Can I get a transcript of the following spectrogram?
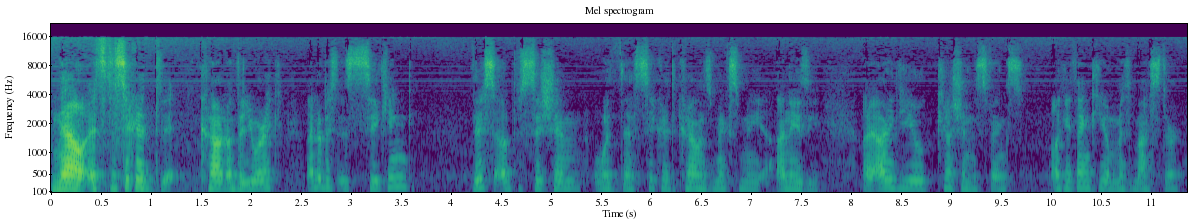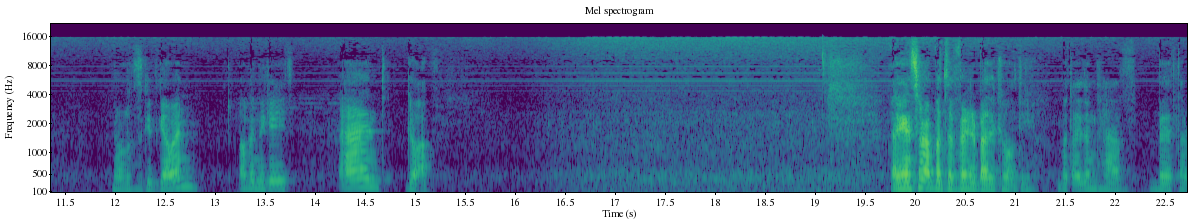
Now, it's the secret crown of the Uruk. Anubis is seeking this obsession with the sacred crowns makes me uneasy. I argue caution, Sphinx. Okay, thank you, Miss Master. Now let's get going. Open the gate and go up. Again, sorry about the very bad quality, but I don't have better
